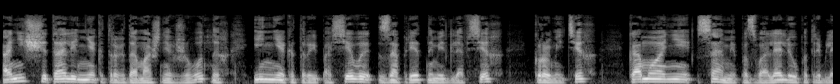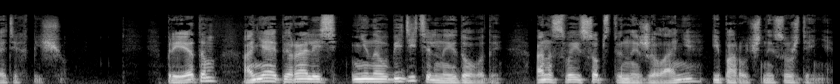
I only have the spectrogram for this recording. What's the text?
Они считали некоторых домашних животных и некоторые посевы запретными для всех, кроме тех, кому они сами позволяли употреблять их в пищу. При этом они опирались не на убедительные доводы, а на свои собственные желания и порочные суждения.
